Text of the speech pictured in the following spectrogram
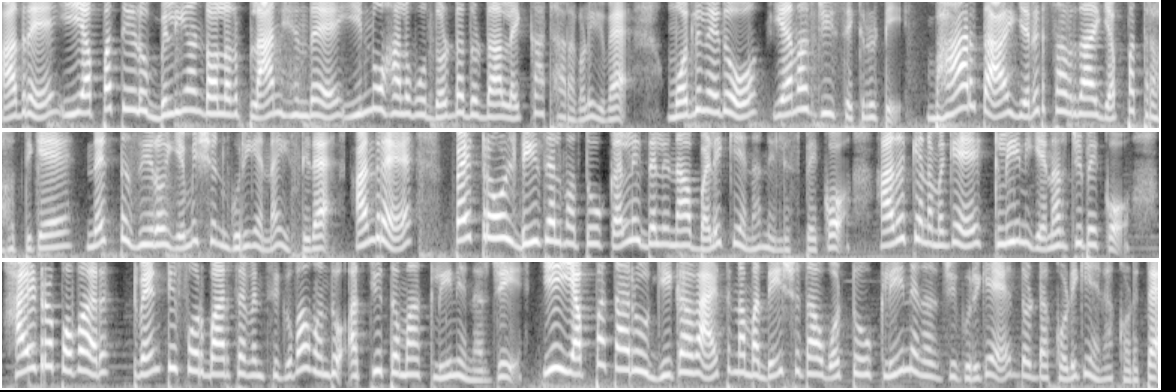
ಆದರೆ ಈ ಎಪ್ಪತ್ತೇಳು ಬಿಲಿಯನ್ ಡಾಲರ್ ಪ್ಲಾನ್ ಹಿಂದೆ ಇನ್ನೂ ಹಲವು ದೊಡ್ಡ ದೊಡ್ಡ ಲೆಕ್ಕಾಚಾರಗಳು ಇವೆ. ಮೊದಲನೇದು ಎನರ್ಜಿ ಸೆಕ್ಯುರಿಟಿ. ಭಾರತ ಎರಡ್ ಸಾವಿರದ ಎಪ್ಪತ್ತರ ಹೊತ್ತಿಗೆ ನೆಟ್ ಝೀರೋ ಎಮಿಷನ್ ಗುರಿಯನ್ನ ಇಟ್ಟಿದೆ. ಅಂದ್ರೆ ಪೆಟ್ರೋಲ್, ಡೀಸೆಲ್ ಮತ್ತು ಕಲ್ಲಿದ್ದಲಿನ ಬಳಕೆಯನ್ನು ನಿಲ್ಲಿಸಬೇಕು. ಅದಕ್ಕೆ ನಮಗೆ ಕ್ಲೀನ್ ಎನರ್ಜಿ ಬೇಕು. Hydro power twenty four by seven ಸಿಗುವ ಒಂದು ಅತ್ಯುತ್ತಮ ಕ್ಲೀನ್ ಎನರ್ಜಿ. ಈ ಎಪ್ಪತ್ತಾರು ಗಿಗಾವ್ಯಾಟ್ ನಮ್ಮ ದೇಶದ ಒಟ್ಟು ಕ್ಲೀನ್ ಎನರ್ಜಿ ಗುರಿಗೆ ದೊಡ್ಡ ಕೊಡುಗೆಯನ್ನು ಕೊಡುತ್ತೆ.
